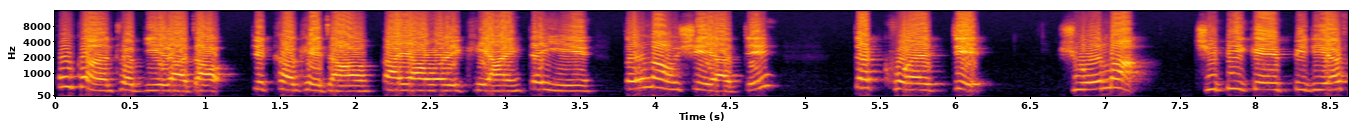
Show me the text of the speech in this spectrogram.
ခုခံထွက်ပြေးတာကြောင့်ပြစ်ခတ်ခဲ့ကြောင်းတာယာဝရီခရိုင်တပ်ရင်3800တက်တက်ခွဲ1ရိုးမ GPK PDF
